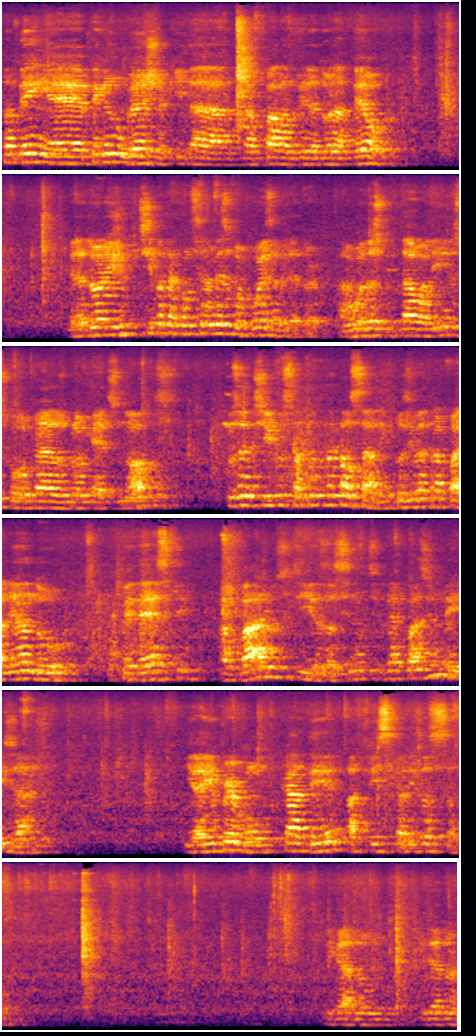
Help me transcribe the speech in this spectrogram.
Também, é, pegando um gancho aqui da, da fala do vereador Abel, vereador, em Juquitiba está acontecendo a mesma coisa, vereador. A rua do hospital ali, eles colocaram os bloquetes novos, os antigos está tudo na calçada, inclusive atrapalhando o pedestre há vários dias, assim não tiver quase um mês já. Né? E aí eu pergunto, cadê a fiscalização? Obrigado, vereador.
